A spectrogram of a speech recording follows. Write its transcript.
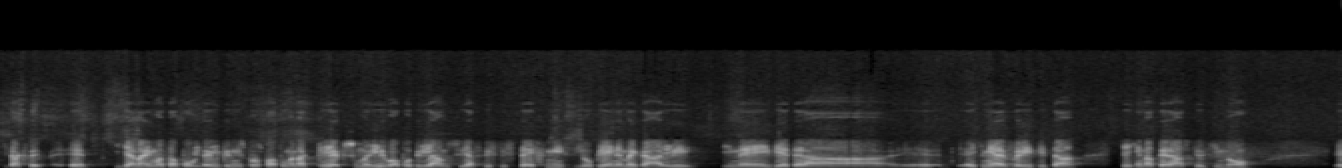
Κοιτάξτε, ε, για να είμαστε απόλυτα ειλικρινείς προσπαθούμε να κλέψουμε λίγο από τη λάμψη αυτής της τέχνης η οποία είναι μεγάλη, είναι ιδιαίτερα, ε, έχει μια ευρύτητα και έχει ένα τεράστιο κοινό. Ε,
